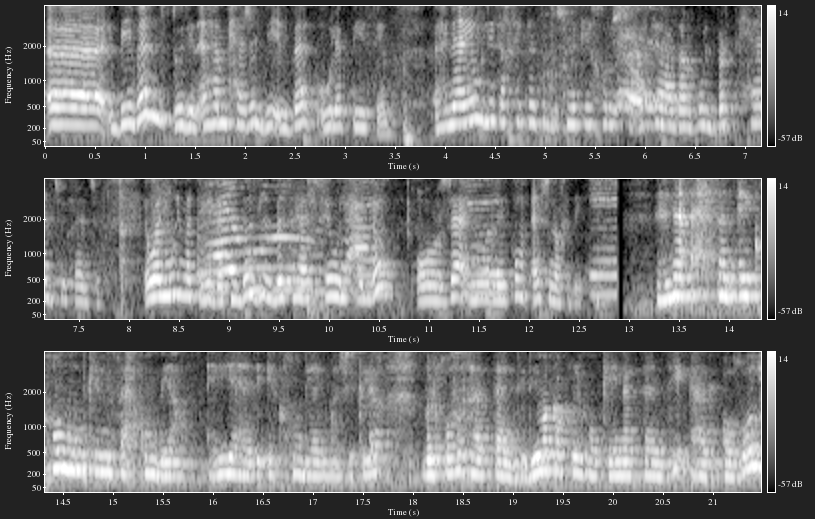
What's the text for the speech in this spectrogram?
آه البيبان مسدودين. أهم حاجة البيبان و la piscine. هنايا وليت أختي كنسد باش ما كيخرجش. عرفتي راه ضربوا البرد حالته حالته إيوا المهم كبيدات ندوز نلبس هادشي ونحلو. ونرجع نوريكم أشنو خديت. هنا أحسن écran ممكن ننصحكم بها. هي هذه écran ديال Magic بالخصوص هاد ال teintée. ديما كنقول لكم كاينة ال teintée هاد ال orange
